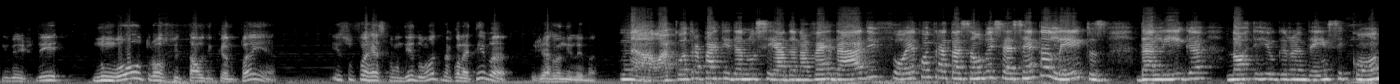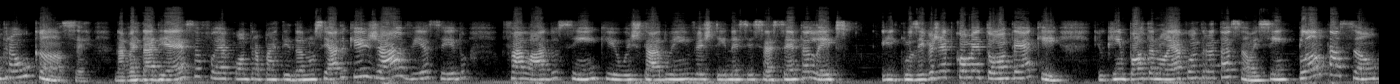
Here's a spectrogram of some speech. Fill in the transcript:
investir num outro hospital de campanha? Isso foi respondido ontem na coletiva, Gerlane Lima? Não, a contrapartida anunciada, na verdade, foi a contratação dos 60 leitos da Liga Norte Rio Grandense contra o câncer. Na verdade, essa foi a contrapartida anunciada, que já havia sido falado, sim, que o Estado ia investir nesses 60 leitos. Inclusive, a gente comentou ontem aqui que o que importa não é a contratação, e sim implantação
